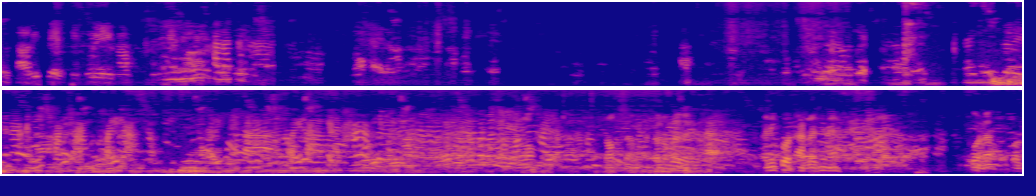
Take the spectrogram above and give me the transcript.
ศึกษาพิเศษสิงห์บุรีครับข้าราชการ เลยนะคะอันนี้ถอยหลังถอยหลังถอยหลังถอยหลังเก็บภาพเลยนะคะแล้วก็ถือว่าใครอำนวยความล็อกสามคนละเพิ่มอันนี้กดอัดแล้วใช่ไหมกดแล้วกด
